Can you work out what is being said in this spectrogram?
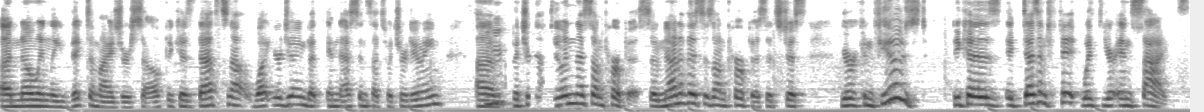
unknowingly victimize yourself because that's not what you're doing but in essence that's what you're doing. Um, mm-hmm. but you're not doing this on purpose. So none of this is on purpose. It's just you're confused because it doesn't fit with your insides.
